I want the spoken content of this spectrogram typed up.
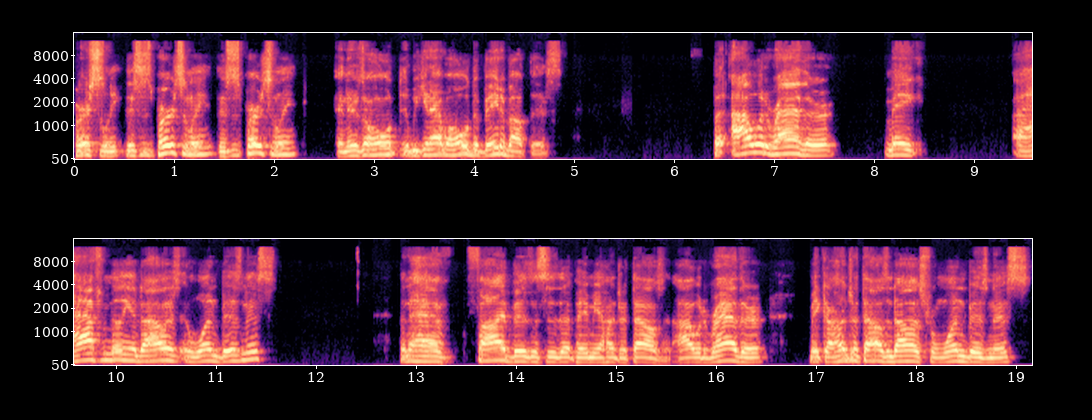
Personally, this is personally, this is personally, and there's a whole, we can have a whole debate about this. But I would rather make a half a million dollars in one business than to have five businesses that pay me a hundred thousand. I would rather make a hundred thousand dollars from one business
